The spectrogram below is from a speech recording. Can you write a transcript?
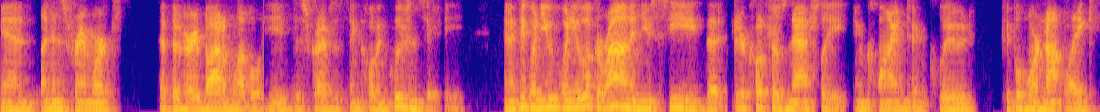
And in his framework, at the very bottom level, he describes this thing called inclusion safety. And I think when you when you look around and you see that your culture is naturally inclined to include people who are not like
